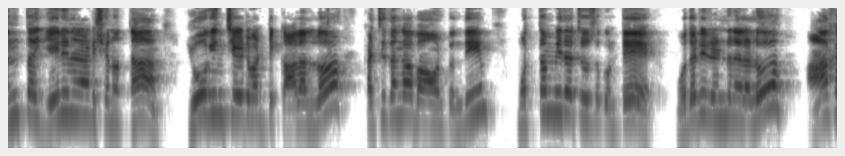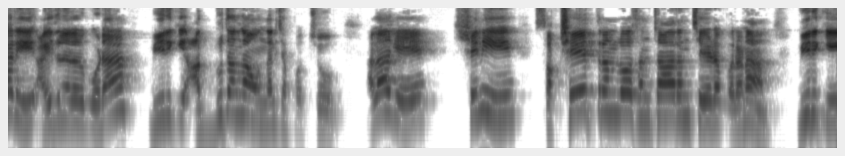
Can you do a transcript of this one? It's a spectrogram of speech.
ఎంత ఏలినాటి శనున్నా యోగించేటువంటి కాలంలో ఖచ్చితంగా బాగుంటుంది. మొత్తం మీద చూసుకుంటే మొదటి రెండు నెలలు ఆఖరి ఐదు నెలలు కూడా వీరికి అద్భుతంగా ఉందని చెప్పొచ్చు. అలాగే శని స్వక్షేత్రంలో సంచారం చేయడం వలన వీరికి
